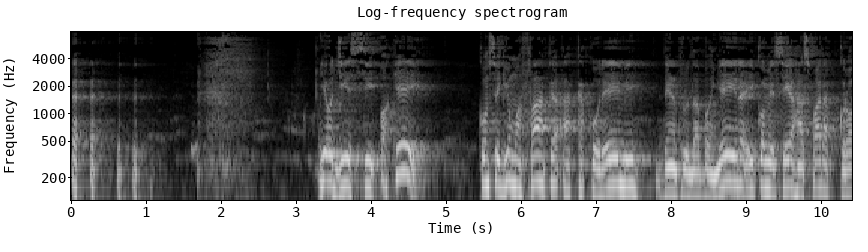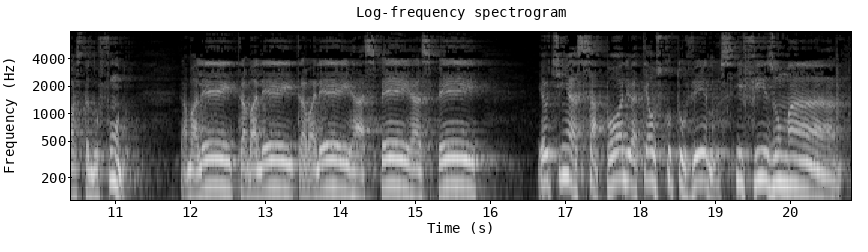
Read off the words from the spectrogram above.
e eu disse: Ok. Consegui uma faca, acacorei-me dentro da banheira e comecei a raspar a crosta do fundo. Trabalhei, trabalhei, trabalhei, raspei, raspei. Eu tinha sapólio até os cotovelos e fiz uma.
